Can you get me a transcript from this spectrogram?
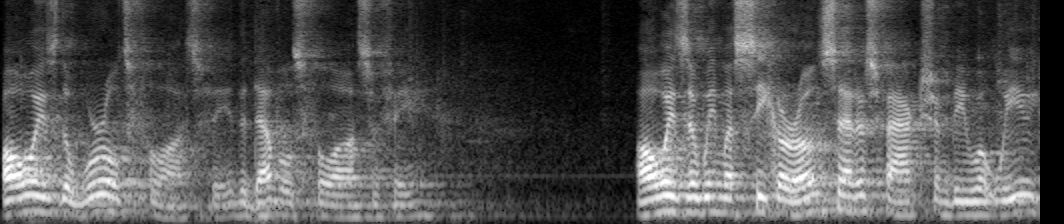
Always the world's philosophy, the devil's philosophy. Always that we must seek our own satisfaction, be what we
